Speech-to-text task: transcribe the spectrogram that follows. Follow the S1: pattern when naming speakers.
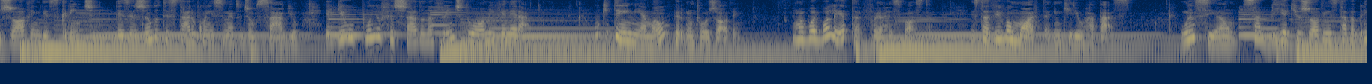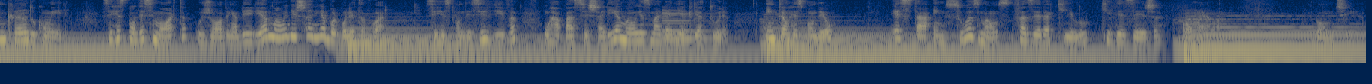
S1: jovem descrente, desejando testar o conhecimento de um sábio, ergueu o punho fechado na frente do homem venerado. O que tem em minha mão? perguntou o jovem. Uma borboleta, foi a resposta. Está viva ou morta? inquiriu o rapaz. O ancião sabia que o jovem estava brincando com ele. Se respondesse morta, o jovem abriria a mão e deixaria a borboleta voar. Se respondesse viva, o rapaz fecharia a mão e esmagaria a criatura. Então respondeu: Está em suas mãos fazer aquilo que deseja com ela. Bom dia.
